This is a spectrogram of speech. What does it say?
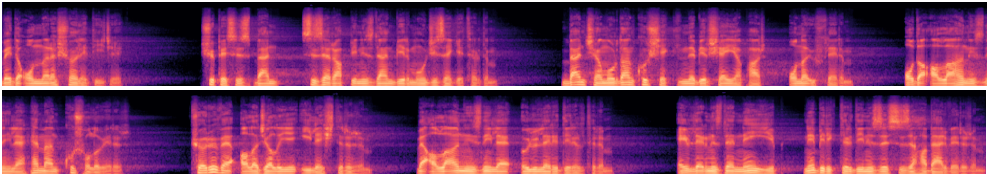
ve de onlara şöyle diyecek. Şüphesiz ben size Rabbinizden bir mucize getirdim. Ben çamurdan kuş şeklinde bir şey yapar, ona üflerim. O da Allah'ın izniyle hemen kuş verir. Körü ve alacalıyı iyileştiririm ve Allah'ın izniyle ölüleri diriltirim. Evlerinizde ne yiyip ne biriktirdiğinizi size haber veririm.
